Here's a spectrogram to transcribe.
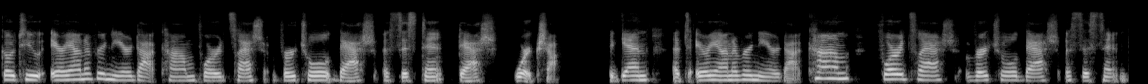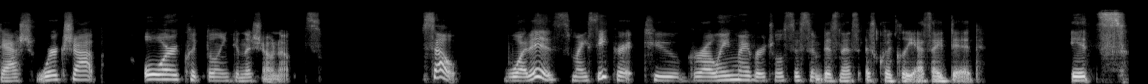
Go to arianavernier.com forward slash virtual dash assistant dash workshop. Again, that's arianavernier.com forward slash virtual dash assistant dash workshop, or click the link in the show notes. So, what is my secret to growing my virtual assistant business as quickly as I did? It's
